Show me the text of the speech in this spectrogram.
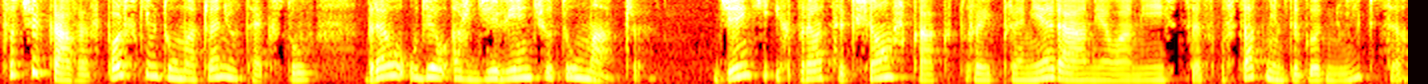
Co ciekawe, w polskim tłumaczeniu tekstów brało udział aż dziewięciu tłumaczy, Dzięki ich pracy książka, której premiera miała miejsce w ostatnim tygodniu lipca,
